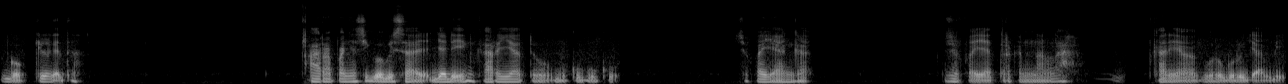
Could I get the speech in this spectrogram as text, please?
Gokil gitu harapannya sih gue bisa jadiin karya tuh buku-buku. Supaya enggak. Supaya terkenal lah karya guru-guru Jambi.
